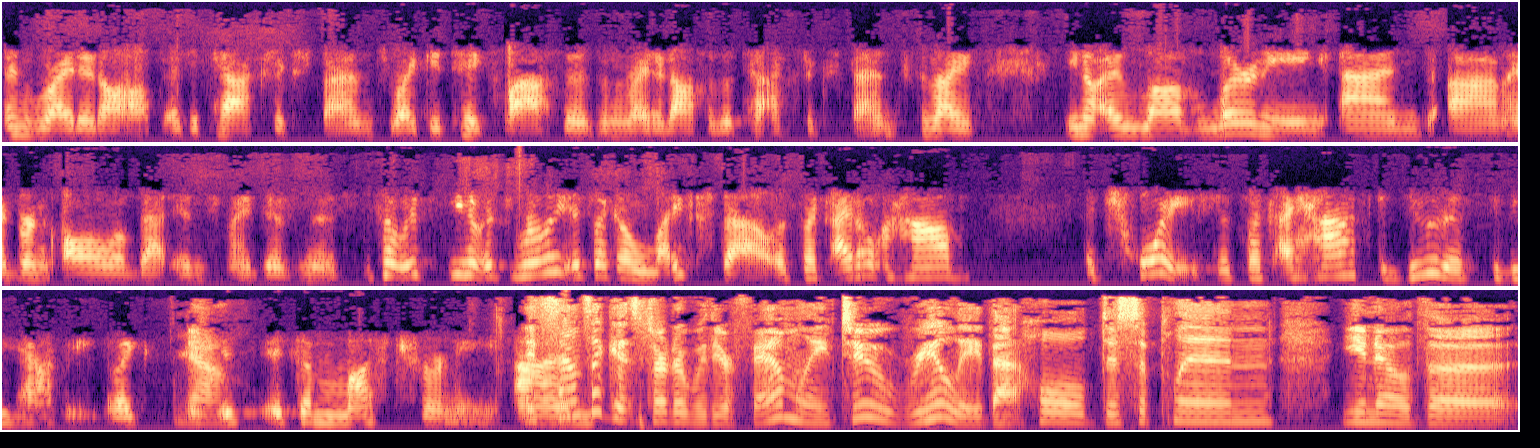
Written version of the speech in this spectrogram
and write it off as a tax expense, where I could take classes and write it off as a tax expense. Cause I, you know, I love learning and, um, I bring all of that into my business. So it's, you know, it's really, it's like a lifestyle. It's like I don't have, a choice. It's like I have to do this to be happy. Like yeah. it's, it's a must for me. It um, sounds like it started with your family too. Really, that whole discipline. You know, the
